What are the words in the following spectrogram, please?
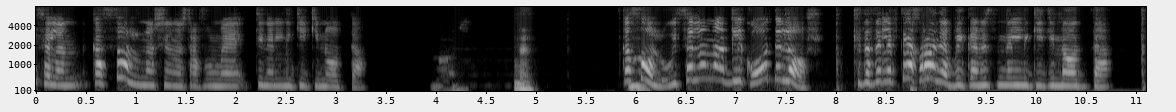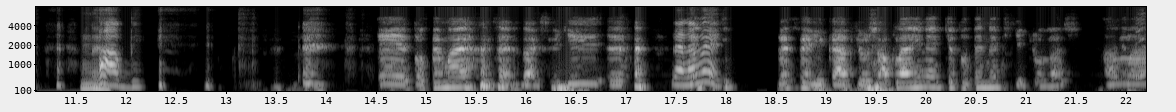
ήθελαν καθόλου να συναναστραφούν με την ελληνική κοινότητα. Μάλιστα. Ναι. Καθόλου. Ήθελαν αγγλικό εντελώς. Και τα τελευταία χρόνια μπήκαν στην ελληνική κοινότητα. ναι. Μπάμπι. Ε, το θέμα, ναι, εντάξει, εκεί ε, Καταλαβες. δεν θέλει κάποιος, απλά είναι και το δεν έτυχε κιόλας. Αλλά Δεν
